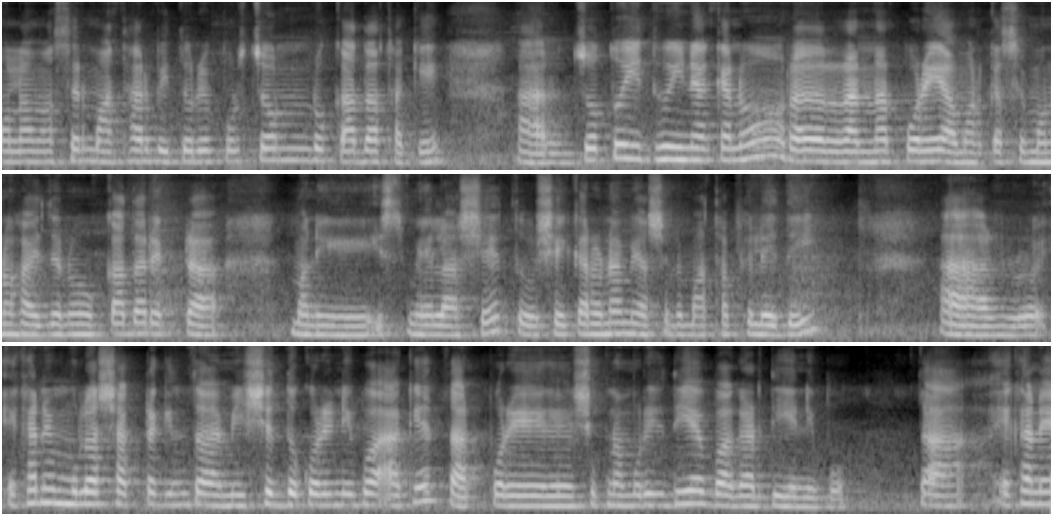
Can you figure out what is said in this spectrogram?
মলা মাছের মাথার ভিতরে প্রচণ্ড কাদা থাকে। আর যতই ধুই না কেন রান্নার পরে আমার কাছে মনে হয় যেন কাদার একটা মানে স্মেল আসে। তো সেই কারণে আমি আসলে মাথা ফেলে দেই। আর এখানে মূলা শাকটা কিন্তু আমি সেদ্ধ করে নিব আগে, তারপরে শুকনো মরিচ দিয়ে বাগার দিয়ে নিব। তা এখানে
